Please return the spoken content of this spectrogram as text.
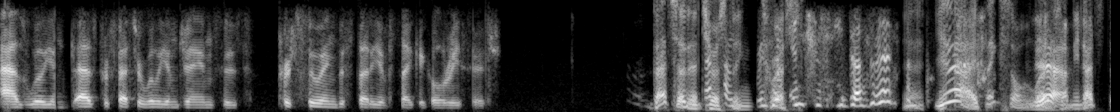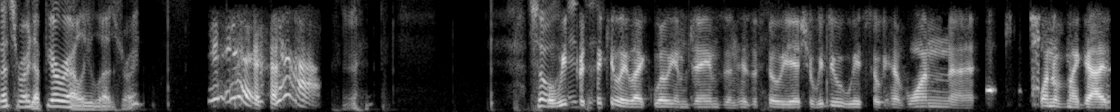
as William as Professor William James, who's pursuing the study of psychical research. That's an That interesting really twist. Interesting, doesn't it? Yeah, yeah, I think so, Les. Yeah. I mean, that's that's right up your alley, Les, right? It is. Yeah. So Well, we uh, particularly like William James and his affiliation. We do. We so we have one. Uh, one of my guys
